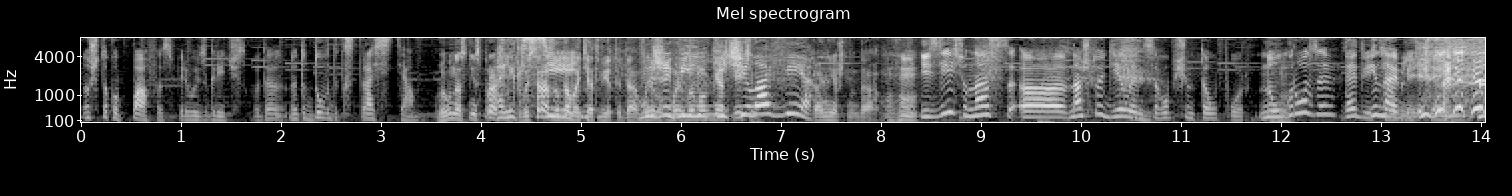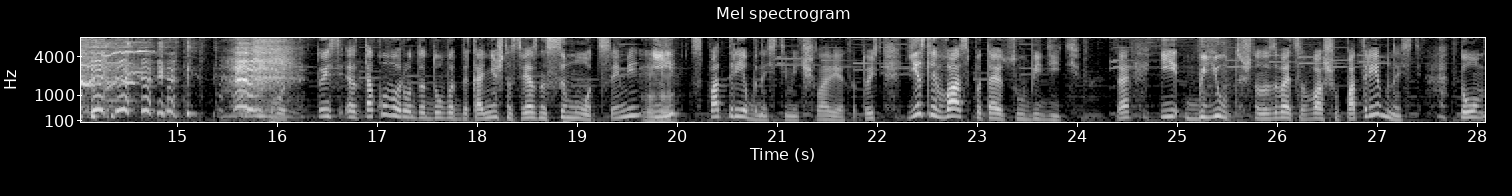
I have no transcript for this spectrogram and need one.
Ну, что такое пафос в переводе с греческого? Да? Ну, это доводы к страстям. Вы у нас не спрашиваете, вы Алексей, сразу давайте ответы. Да, Вы мы- же мы- мы не великий ответим. человек. Конечно, да. Мгм. И здесь у нас э, на что делается, в общем-то, упор? На Мгм. угрозы Дай и 200 на рублей. обещания. Есть э, такого рода доводы, конечно, связаны с эмоциями и Мгм. с потребностями человека. То есть если вас пытаются убедить да, и бьют, что называется, в вашу потребность, то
